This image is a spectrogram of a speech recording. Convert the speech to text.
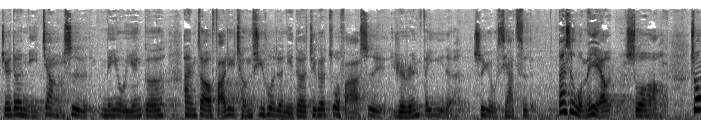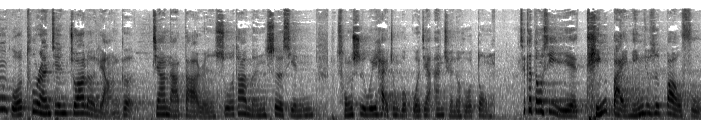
觉得你这样是没有严格按照法律程序，或者你的这个做法是惹人非议的，是有瑕疵的。但是我们也要说哈。中国突然间抓了两个加拿大人，说他们涉嫌从事危害中国国家安全的活动，这个东西也挺摆明就是报复，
